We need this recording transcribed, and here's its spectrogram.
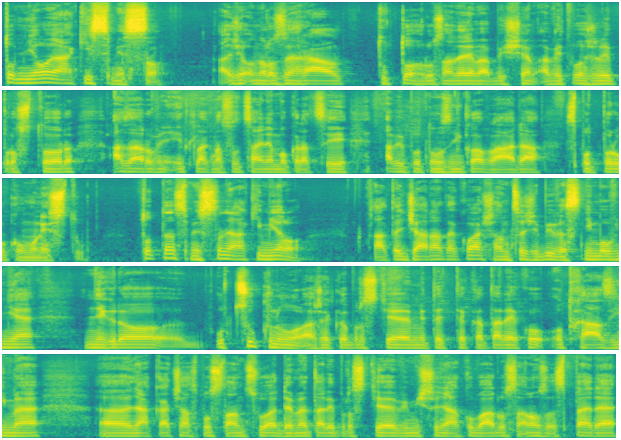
to mělo nějaký smysl. A že on rozehrál tuto hru s Andrejem Babišem a vytvořili prostor a zároveň i tlak na sociální demokracii, aby potom vznikla vláda s podporou komunistů. To ten smysl nějaký mělo. Ale teď žádná taková šance, že by ve sněmovně někdo ucuknul a řekl prostě, my teď tady jako odcházíme, e, nějaká část poslanců a jdeme tady prostě vymýšlet nějakou vládu s ANO z SPD,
